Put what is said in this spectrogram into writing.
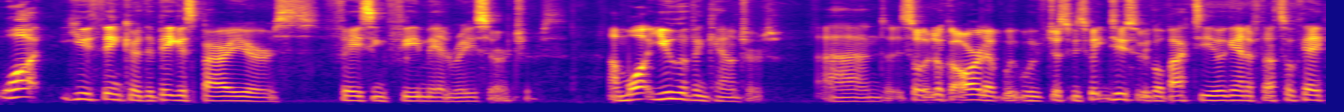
what you think are the biggest barriers facing female researchers and what you have encountered. And so, look, Orla, we- we've just been speaking to you, so we go back to you again, if that's okay.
